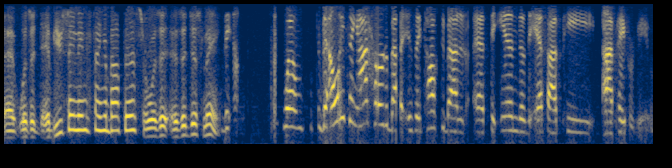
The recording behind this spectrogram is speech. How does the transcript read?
Uh, was it? Have you seen anything about this, or was it? Is it just me? The, well, the only thing I heard about it is they talked about it at the end of the FIP pay-per-view.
